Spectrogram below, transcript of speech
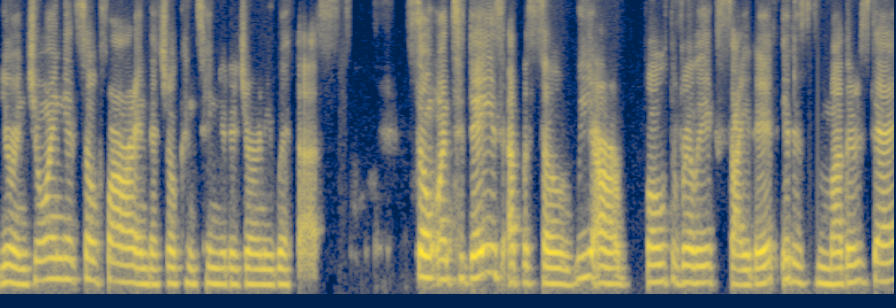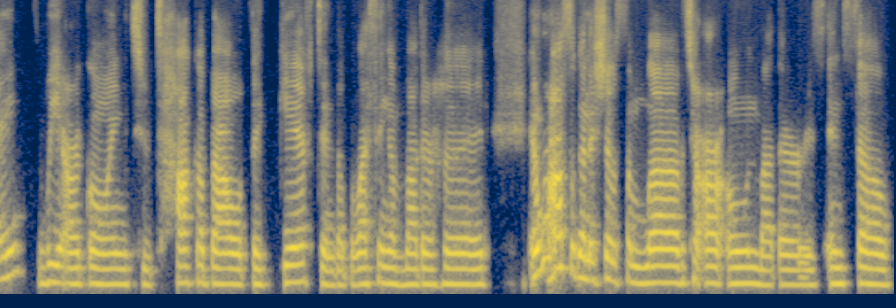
you're enjoying it so far and that you'll continue to journey with us. So, on today's episode, we are both really excited. It is Mother's Day. We are going to talk about the gift and the blessing of motherhood. And we're also going to show some love to our own mothers. And so,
